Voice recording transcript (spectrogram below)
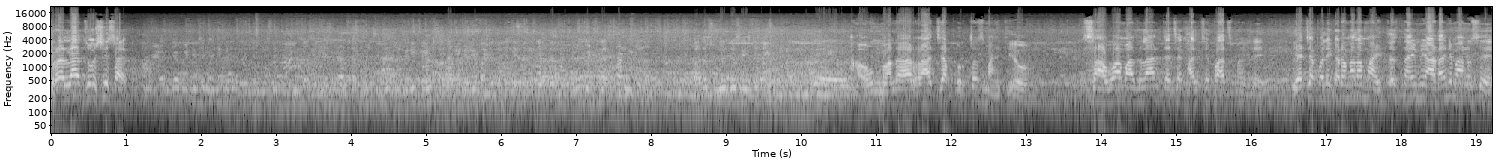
प्रल्हाद जोशी साहेब. अहो मला राज्यापुरतंच माहिती हो. सहावा मजला आणि त्याच्या खालचे पाच मजले. याच्या पलीकडं मला माहीतच नाही मी अडाणी माणूस आहे.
